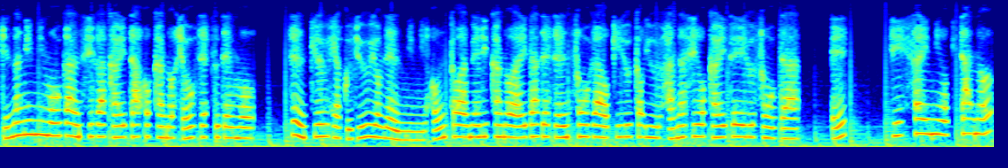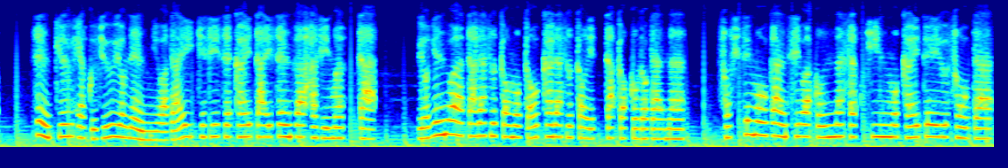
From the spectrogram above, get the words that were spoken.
ちなみにモーガン氏が書いた他の小説でも、1914年に日本とアメリカの間で戦争が起きるという話を書いているそうだ。え？実際に起きたの ?1914 年には第一次世界大戦が始まった。予言は当たらずとも遠からずといったところだな。そしてモーガン氏はこんな作品も書いているそうだ。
